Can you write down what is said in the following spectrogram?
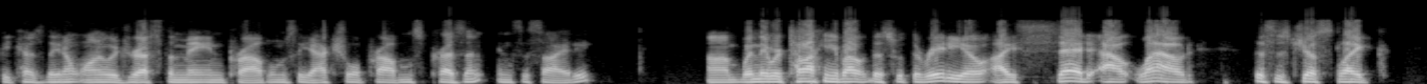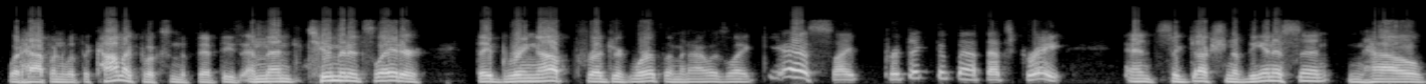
because they don't want to address the main problems, the actual problems present in society. Um, when they were talking about this with the radio, I said out loud, this is just like what happened with the comic books in the 50s. And then two minutes later, they bring up Fredric Wertham, and I was like, yes, I predicted that. That's great. And seduction of the innocent, and how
